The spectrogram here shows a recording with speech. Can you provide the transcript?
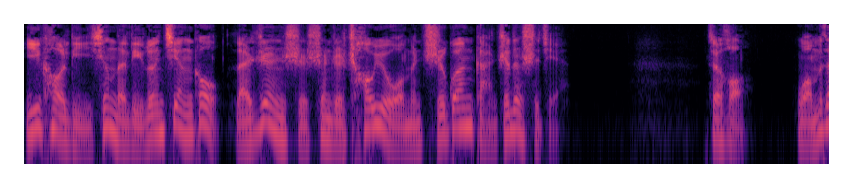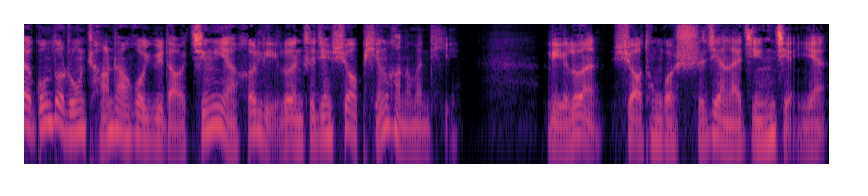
依靠理性的理论建构来认识甚至超越我们直观感知的世界。最后。我们在工作中常常会遇到经验和理论之间需要平衡的问题，理论需要通过实践来进行检验，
